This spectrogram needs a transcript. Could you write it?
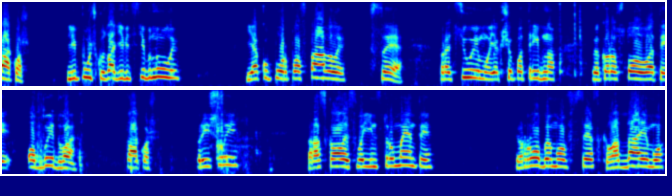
Також ліпучку ззаді відстібнули, як упор поставили, все. Працюємо, якщо потрібно використовувати обидва. Також прийшли, розклали свої інструменти, робимо все, складаємо,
